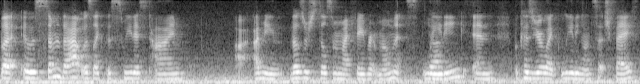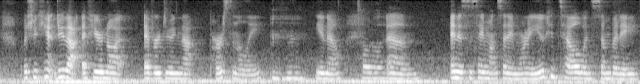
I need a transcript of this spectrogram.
But it was some of that was like the sweetest time. I, I mean, those are still some of my favorite moments Yeah. leading, and because you're like leading on such faith, but you can't do that if you're not ever doing that personally. Mm-hmm. You know. Totally. Um, and it's the same on Sunday morning. You can tell when somebody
